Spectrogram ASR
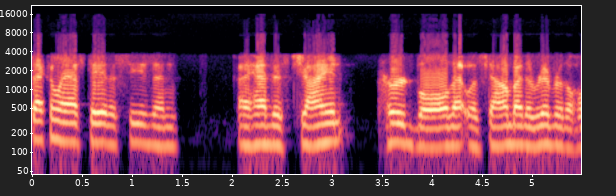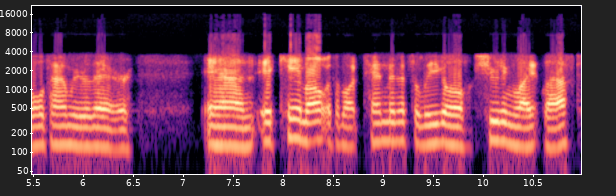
second last day of the season, I had this giant herd bull that was down by the river the whole time we were there. And it came out with about 10 minutes of legal shooting light left.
